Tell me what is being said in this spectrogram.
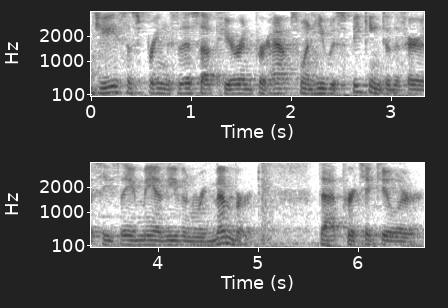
Jesus brings this up here, and perhaps when he was speaking to the Pharisees, they may have even remembered that particular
